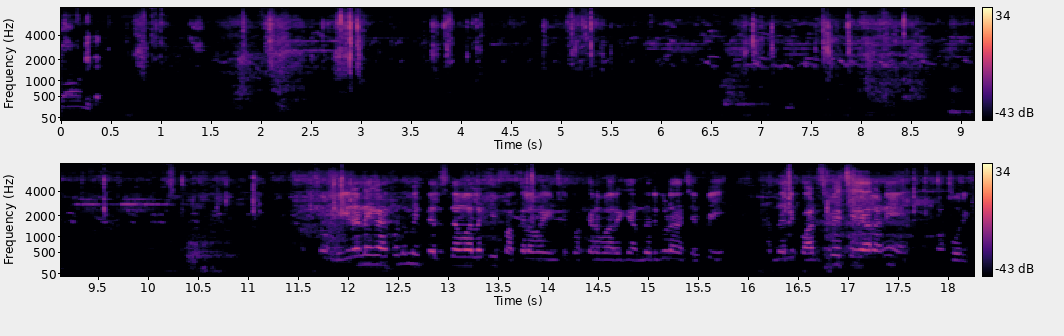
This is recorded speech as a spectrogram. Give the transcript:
బాగుంది మీరనే కాకుండా మీకు తెలిసిన వాళ్ళకి పక్కన ఇంటి పక్కన వారికి అందరికి కూడా చెప్పి అందరినీ పార్టిసిపేట్ చేయాలని మా కోరిక.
